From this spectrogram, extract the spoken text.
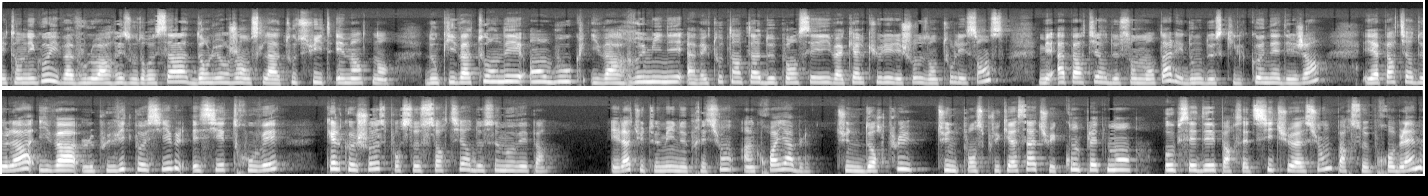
Et ton ego, il va vouloir résoudre ça dans l'urgence, là, tout de suite et maintenant. Donc il va tourner en boucle, il va ruminer avec tout un tas de pensées, il va calculer les choses dans tous les sens, mais à partir de son mental et donc de ce qu'il connaît déjà. Et à partir de là, il va le plus vite possible essayer de trouver quelque chose pour se sortir de ce mauvais pas. Et là, tu te mets une pression incroyable. Tu ne dors plus, tu ne penses plus qu'à ça, tu es complètement obsédé par cette situation, par ce problème,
